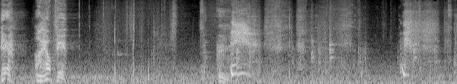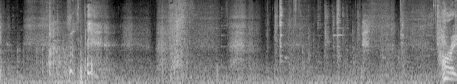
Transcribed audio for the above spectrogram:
Here, I'll help you. Hurry!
